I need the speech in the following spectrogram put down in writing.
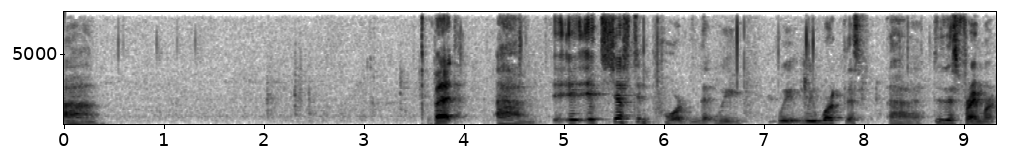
Um, but um, it, it's just important that we, we, we work this, uh, do this framework.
